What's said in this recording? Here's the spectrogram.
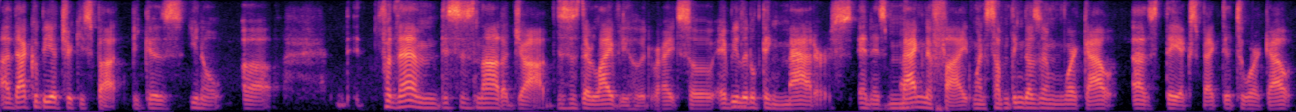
uh, that could be a tricky spot because you know uh, for them this is not a job. This is their livelihood right? So every mm-hmm. little thing matters and is magnified when something doesn't work out as they expect it to work out.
